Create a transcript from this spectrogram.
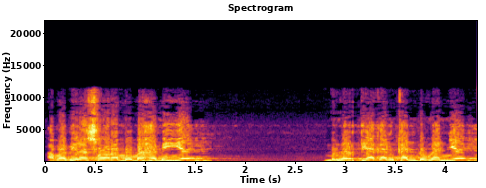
apabila seorang memahaminya, mengerti akan kandungannya,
